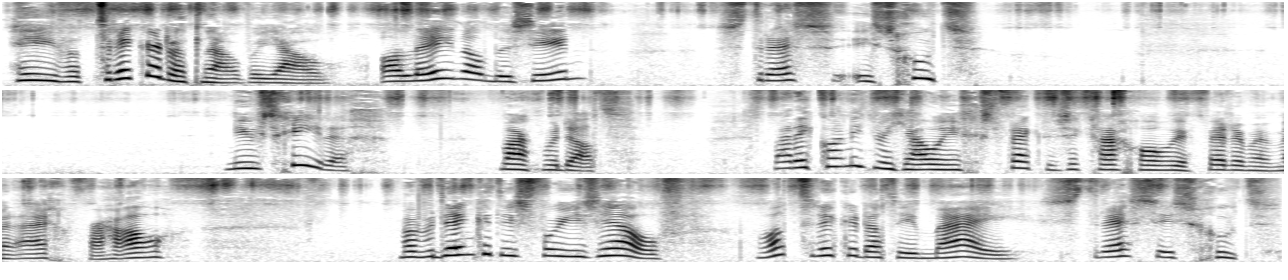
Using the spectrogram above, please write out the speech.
Hey, wat triggert dat nou bij jou? Alleen al de zin, stress is goed. Nieuwsgierig maakt me dat. Maar ik kan niet met jou in gesprek, dus ik ga gewoon weer verder met mijn eigen verhaal. Maar bedenk het eens voor jezelf. Wat triggert dat in mij? Stress is goed.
